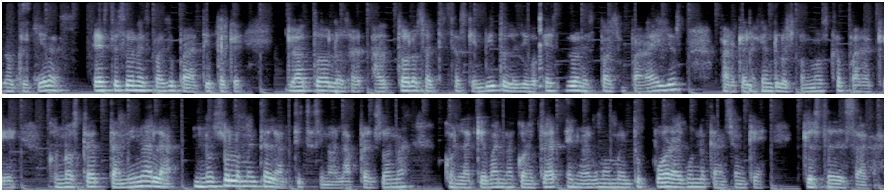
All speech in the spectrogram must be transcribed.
Lo que quieras. Este es un espacio para ti porque yo a todos los, a todos los artistas que invito les digo, este es un espacio para ellos, para que la gente los conozca, para que conozca también a la, no solamente al artista, sino a la persona con la que van a conectar en algún momento por alguna canción que, que ustedes hagan.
